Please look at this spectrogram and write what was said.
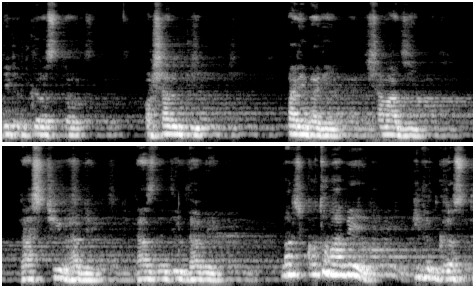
বিপদগ্রস্ত, অশান্তি, পারিবারিক, সামাজিক, রাষ্ট্রীয়ভাবে, রাজনৈতিকভাবে মানুষ কতভাবে বিপদগ্রস্ত,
